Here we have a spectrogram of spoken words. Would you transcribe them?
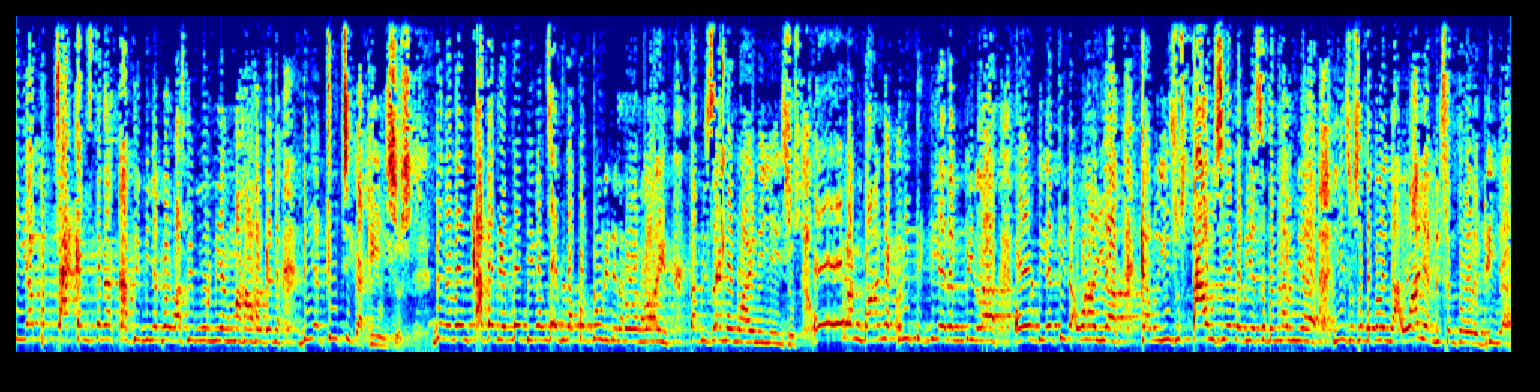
Dia pecahkan setengah kati minyak mawasti murni yang mahal harganya Dia cuci kaki Yesus Dengan lain kata dia mau bilang saya tidak peduli dengan orang lain Tapi saya mau melayani Yesus Orang banyak kritik dia dan bilang Oh dia tidak layak Kalau Yesus tahu siapa dia sebenarnya Yesus sebetulnya nggak layak disentuh oleh dia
